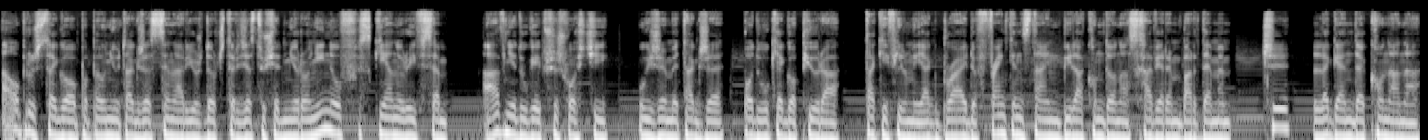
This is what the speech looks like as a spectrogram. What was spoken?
a oprócz tego popełnił także scenariusz do 47 Roninów z Keanu Reevesem, a w niedługiej przyszłości ujrzymy także pod łukiego pióra takie filmy jak Bride of Frankenstein Billa Condona z Javierem Bardemem czy Legendę Conana,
